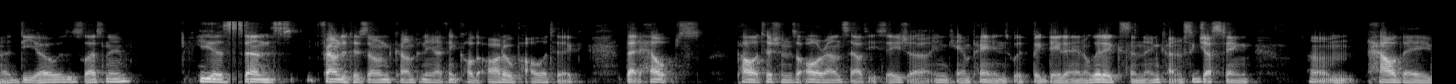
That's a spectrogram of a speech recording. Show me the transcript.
Uh, Do is his last name. He has since founded his own company, I think called Autopolitic, that helps politicians all around Southeast Asia in campaigns with big data analytics and, and kind of suggesting um, how they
